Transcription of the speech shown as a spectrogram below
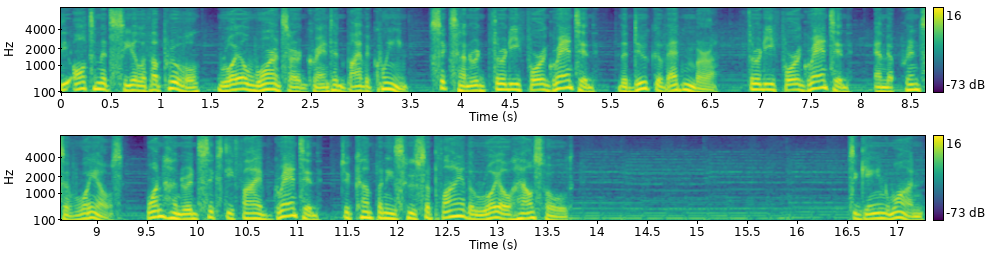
the ultimate seal of approval, royal warrants are granted by the Queen, 634 granted, the Duke of Edinburgh, 34 granted, and the Prince of Wales, 165 granted, to companies who supply the royal household. To gain one,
